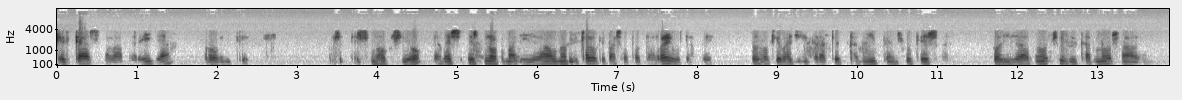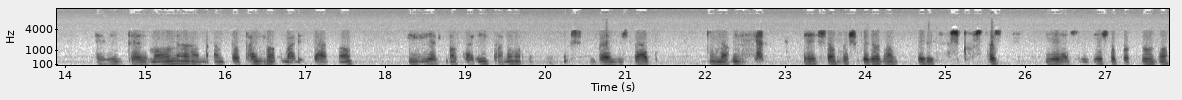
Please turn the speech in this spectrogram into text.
aquest cas, a la parella, però que és, una opció. A més, és normalitzar una mica el que passa a tot arreu, també. Tot el que vagi per aquest camí penso que és solidar-nos i ubicar-nos dintre del món en, en total normalitat, no? I els notaris, bueno, sempre han estat una mica eh, són els que donen les coses i és, i és oportú, no?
